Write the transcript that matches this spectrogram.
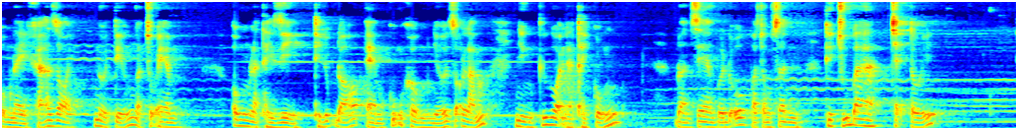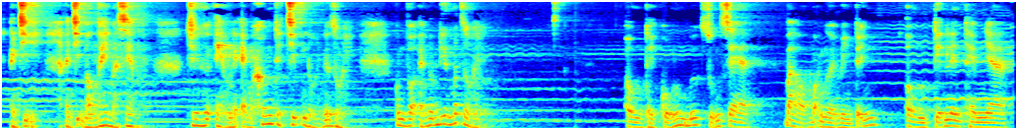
Ông này khá giỏi, nổi tiếng ở chỗ em. Ông là thầy gì thì lúc đó em cũng không nhớ rõ lắm, nhưng cứ gọi là thầy cúng. Đoàn xe vừa đỗ vào trong sân thì chú ba chạy tới anh chị anh chị vào ngay mà xem. Chứ em này em không thể chịu nổi nữa rồi. Con vợ em nó điên mất rồi. Ông thầy cúng bước xuống xe bảo mọi người bình tĩnh. Ông tiến lên thềm nhà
